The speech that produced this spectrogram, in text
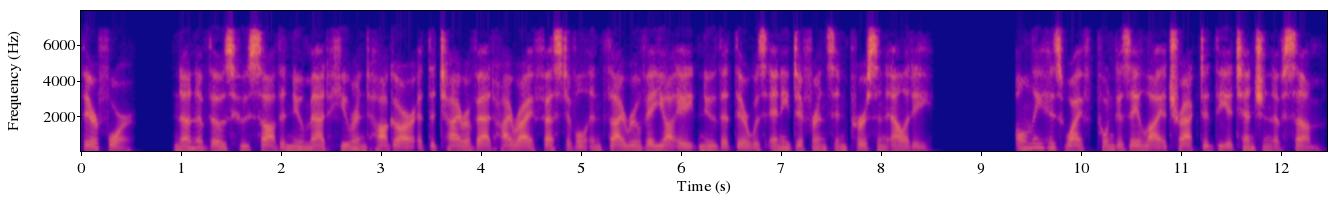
Therefore, none of those who saw the new Madhurandhagar at the Tiravadhirai festival in Thiruvayayat knew that there was any difference in personality. Only his wife Pungazalai attracted the attention of some.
